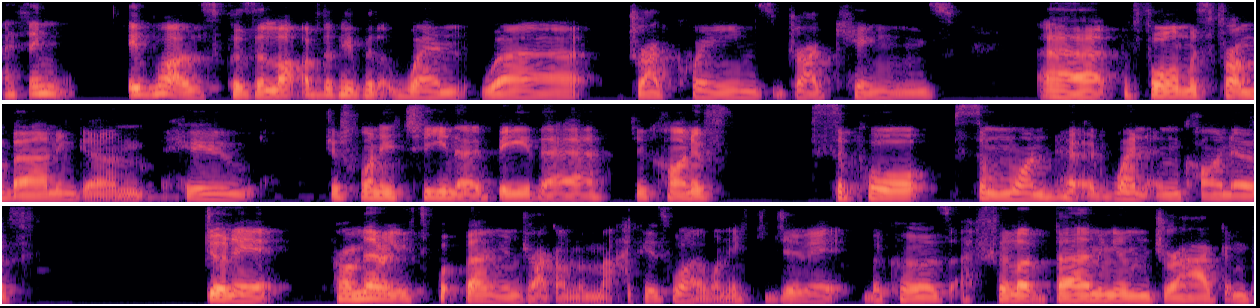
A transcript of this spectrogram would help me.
I think it was because a lot of the people that went were drag queens, drag kings, uh, performers from Birmingham who just wanted to, you know, be there to kind of support someone who had went and kind of done it primarily to put Birmingham drag on the map is why I wanted to do it because I feel like Birmingham drag and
